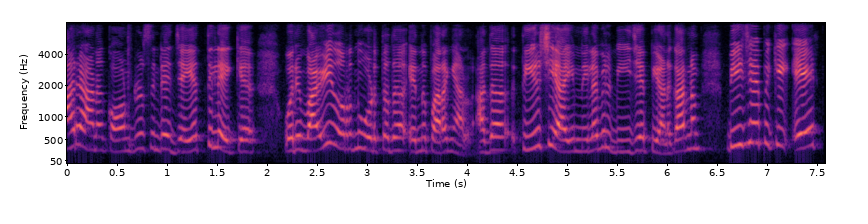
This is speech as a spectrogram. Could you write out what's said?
ആരാണ് കോൺഗ്രസിന്റെ ജയത്തിലേക്ക് ഒരു വഴി തുറന്നു കൊടുത്തത് എന്ന് പറഞ്ഞാൽ അത് തീർച്ചയായും നിലവിൽ ബി ജെ പി ആണ്. കാരണം ബി ജെ പിക്ക് ഏറ്റവും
